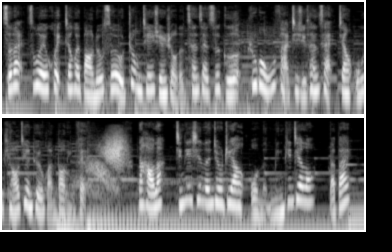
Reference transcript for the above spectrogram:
此外，组委会将会保留所有中签选手的参赛资格，如果无法继续参赛，将无条件退还报名费。那好了，今天新闻就这样，我们明天见喽，拜拜。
